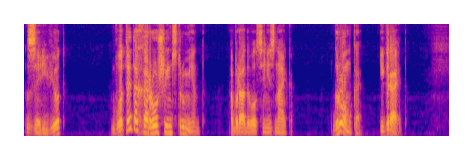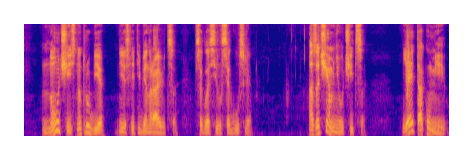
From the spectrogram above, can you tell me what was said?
заревет. Вот это хороший инструмент, обрадовался Незнайка. Громко играет. Ну, учись на трубе, если тебе нравится, согласился Гусля. А зачем мне учиться? Я и так умею,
